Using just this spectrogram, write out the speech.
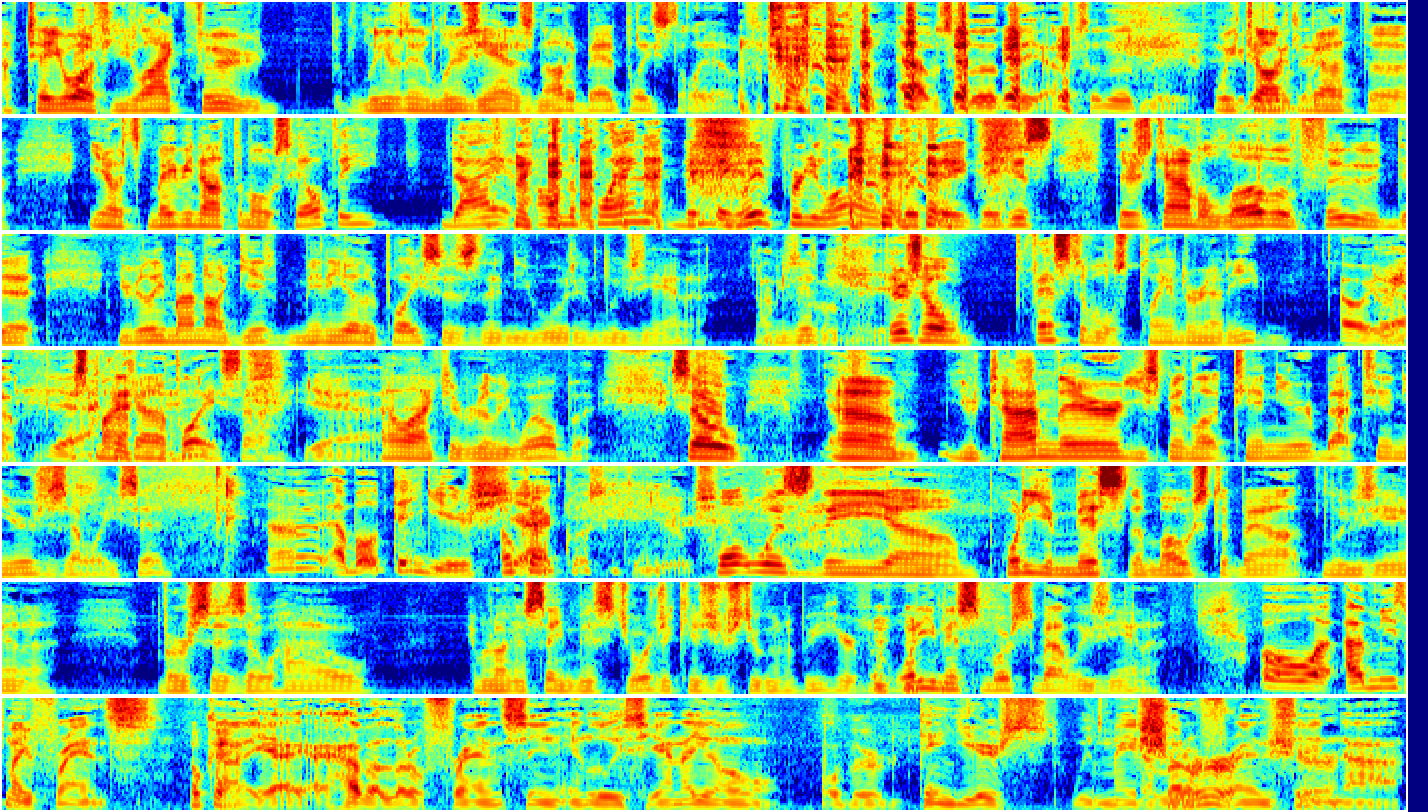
I'll tell you what, if you like food, living in Louisiana is not a bad place to live. absolutely, absolutely. We Agree talked about the, you know, it's maybe not the most healthy diet on the planet, but they live pretty long. But they, they just, there's kind of a love of food that you really might not get many other places than you would in Louisiana. I mean, it- Absolutely, yeah. there's whole festivals planned around eating. Oh I yeah, mean, yeah. It's my kind of place. I, yeah. I liked it really well. But so, um, your time there, you spent like 10 year, about 10 years. Is that what you said? Uh, about 10 years. Okay. Yeah, close to 10 years. What was the, um, what do you miss the most about Louisiana versus Ohio? And we're not going to say miss Georgia because you're still going to be here, but what do you miss the most about Louisiana? Oh, I miss my friends. Okay. Yeah, I have a lot of friends in, in Louisiana. You know, over 10 years, we made a lot of friends. sure. And uh,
